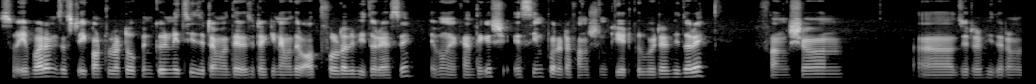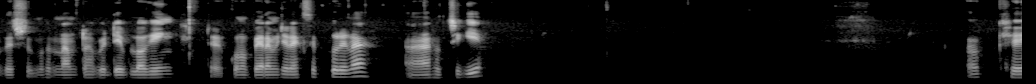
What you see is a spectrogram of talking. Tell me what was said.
সো এবার আমি জাস্ট এই কন্ট্রোলারটা ওপেন করে নিচ্ছি, যেটা আমাদের, যেটা কিনা আমাদের অথ ফোল্ডারের ভিতরে আছে, এবং এখান থেকে সিম্পল একটা ফাংশন ক্রিয়েট করব এটার ভিতরে। ফাংশন যেটার ভিতরে আমাদের শুধুমাত্র নামটা হবে ডেভ লগিং এটার কোনো প্যারামিটার অ্যাকসেপ্ট করে না, আর হচ্ছে গিয়ে ওকে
